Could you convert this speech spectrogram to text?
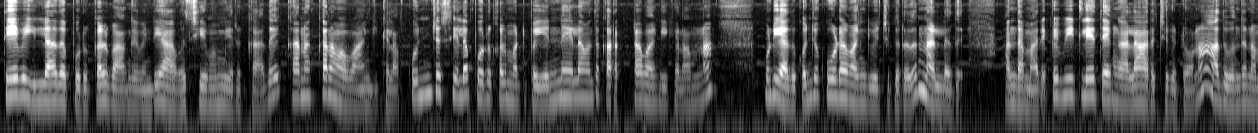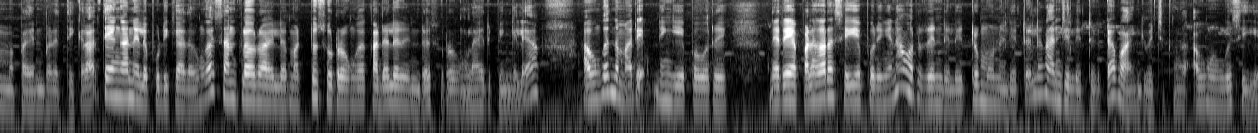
தேவையில்லாத பொருட்கள் வாங்க வேண்டிய அவசியமும் இருக்காது. கணக்காக நம்ம வாங்கிக்கலாம். கொஞ்சம் சில பொருட்கள் மட்டும் இப்போ எண்ணெயெல்லாம் வந்து கரெக்டாக வாங்கிக்கலாம்னா முடியாது. கொஞ்சம் கூட வாங்கி வச்சுக்கிறது நல்லது. அந்த மாதிரி. இப்போ வீட்டிலேயே தேங்காயெல்லாம் அரைச்சிக்கிட்டோன்னா அது வந்து நம்ம பயன்படுத்திக்கலாம். தேங்காய் நெல்லை பிடிக்காதவங்க சன்ஃப்ளவர் ஆயில் மட்டும் சுடுறவங்க கடலை நின்று சுடுறவங்களாம் இருப்பீங்க இல்லையா? அவங்க இந்த மாதிரி நீங்கள் இப்போ ஒரு நிறையா பலகாரம் செய்ய போகிறீங்கன்னா ஒரு ரெண்டு லிட்டர் மூணு லிட்டர் இல்லை அஞ்சு லிட்டர்கிட்ட வாங்கி வச்சுக்கோங்க. அவங்கவுங்க செய்ய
